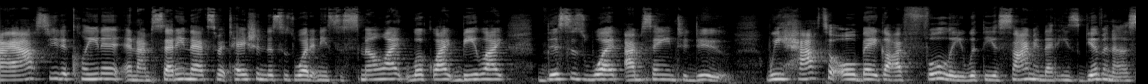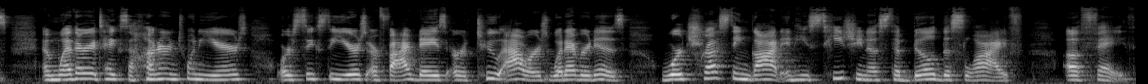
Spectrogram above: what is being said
I asked you to clean it and I'm setting the expectation. This is what it needs to smell like, look like, be like. This is what I'm saying to do. We have to obey God fully with the assignment that He's given us. And whether it takes 120 years or 60 years or five days or two hours, whatever it is, we're trusting God and He's teaching us to build this life of faith,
